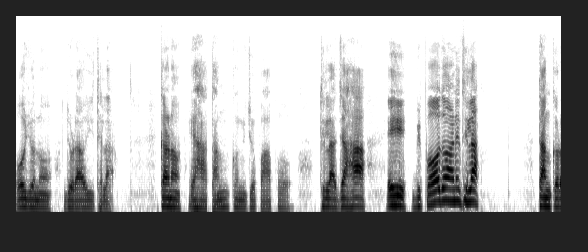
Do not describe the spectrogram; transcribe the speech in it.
ଓଜନ ଯୋଡ଼ାଇଥିଲା। କାରଣ ଏହା ତାଙ୍କ ନିଜ ପାପ ଥିଲା ଯାହା ଏହି ବିପଦ ଆଣିଥିଲା। ତାଙ୍କର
